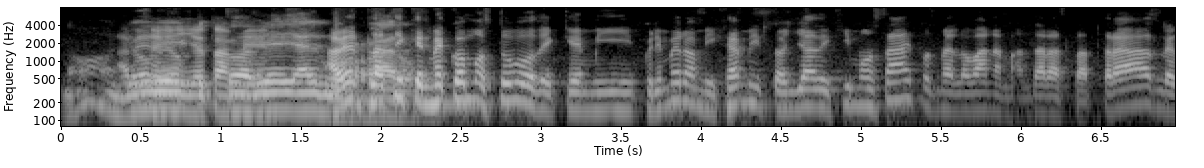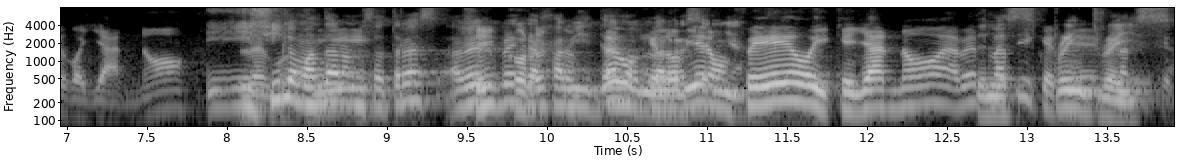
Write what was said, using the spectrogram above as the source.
¿no? Yo veo que todavía hay algo A ver, platíquenme cómo estuvo de que mi primero a mi Hamilton ya dijimos, ay, pues me lo van a mandar hasta atrás, luego ya no. Y, sí lo mandaron hasta atrás. A ver, venga, Javi, Luego que lo vieron feo y que ya no. A ver, platíquenme. Sprint Race.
